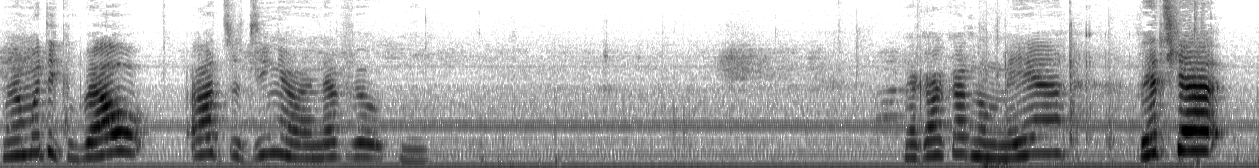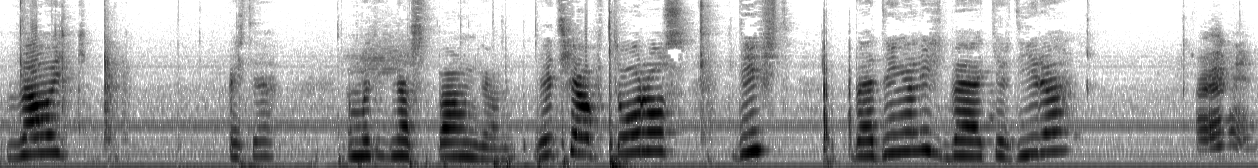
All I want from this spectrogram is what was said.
Maar dan moet ik wel uit de dingen en dat wil ik niet. Dan ga ik uit nog mee. Weet je welk... Echt hè? Dan moet ik naar Spawn gaan. Weet je of Toros dicht bij dingen ligt, bij Kerdira? Weet ik niet.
